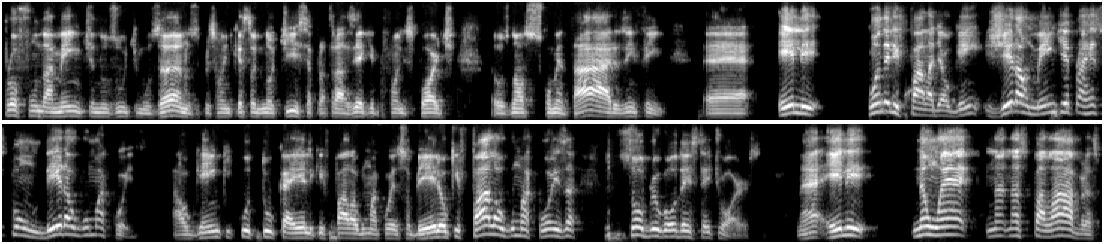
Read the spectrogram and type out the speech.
profundamente nos últimos anos, principalmente questão de notícia, para trazer aqui para o Fone de Esporte os nossos comentários, enfim. É, ele, quando ele fala de alguém, geralmente é para responder alguma coisa alguém que cutuca ele, que fala alguma coisa sobre ele, ou que fala alguma coisa sobre o Golden State Warriors. Né? Ele não é, na, nas palavras,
